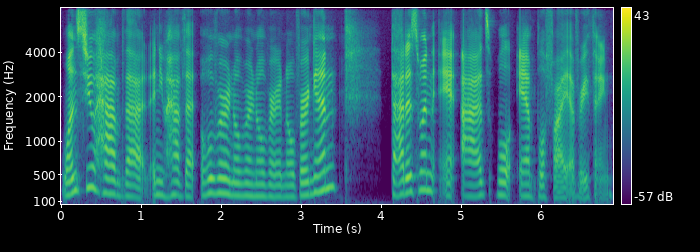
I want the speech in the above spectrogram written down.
Once you have that and you have that over and over and over and over again that is when ads will amplify everything.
